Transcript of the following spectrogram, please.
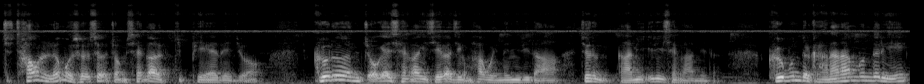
차원을 넘어서서 좀 생각을 깊이 해야 되죠. 그런 쪽의 생각이 제가 지금 하고 있는 일이다. 저는 감히 이리 생각합니다. 그분들 가난한 분들이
